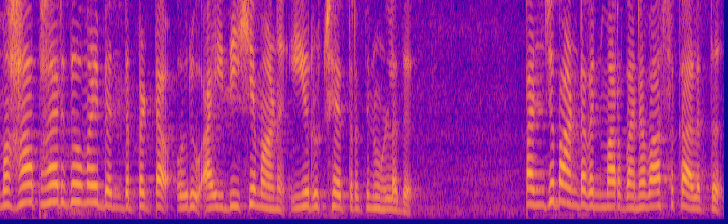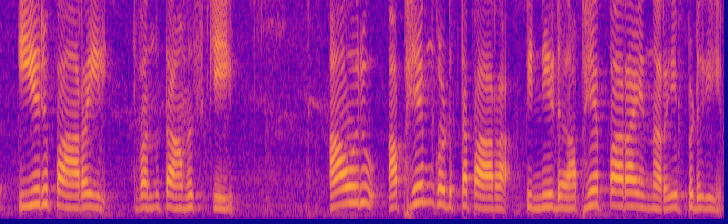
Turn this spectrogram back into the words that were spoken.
മഹാഭാരതവുമായി ബന്ധപ്പെട്ട ഒരു ഐതിഹ്യമാണ് ഈ ഒരു ക്ഷേത്രത്തിനുള്ളത്. പഞ്ചപാണ്ഡവന്മാർ വനവാസകാലത്ത് ഈയൊരു പാറയിൽ വന്ന് താമസിക്കുകയും ആ ഒരു അഭയം കൊടുത്ത പാറ പിന്നീട് അഭയപ്പാറ എന്നറിയപ്പെടുകയും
